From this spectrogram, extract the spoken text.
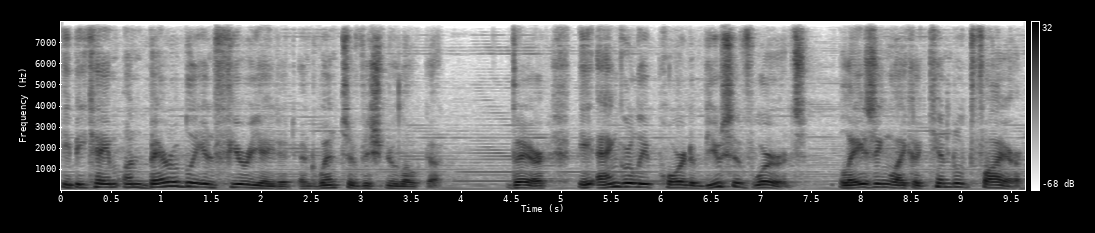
he became unbearably infuriated and went to Vishnuloka. There, he angrily poured abusive words, blazing like a kindled fire,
